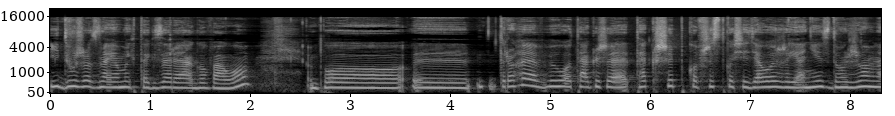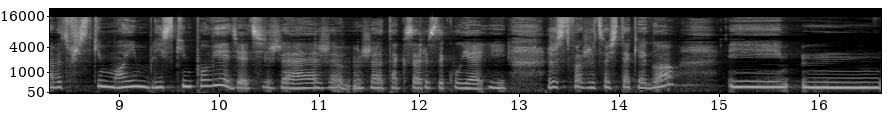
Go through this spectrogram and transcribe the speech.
I dużo znajomych tak zareagowało, bo y, trochę było tak, że tak szybko wszystko się działo, że ja nie zdążyłam nawet wszystkim moim bliskim powiedzieć, że, że, że tak zaryzykuję i że stworzę coś takiego. I mm,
